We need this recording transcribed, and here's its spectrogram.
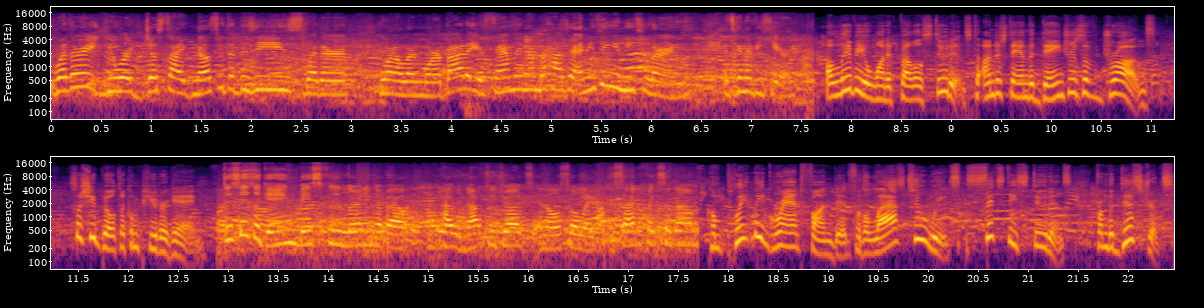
Whether you were just diagnosed with the disease, whether you want to learn more about it, your family member has it, anything you need to learn, it's going to be here. Olivia wanted fellow students to understand the dangers of drugs so she built a computer game. This is a game basically learning about how to not do drugs and also like the side effects of them. Completely grant funded for the last two weeks, 60 students from the district's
